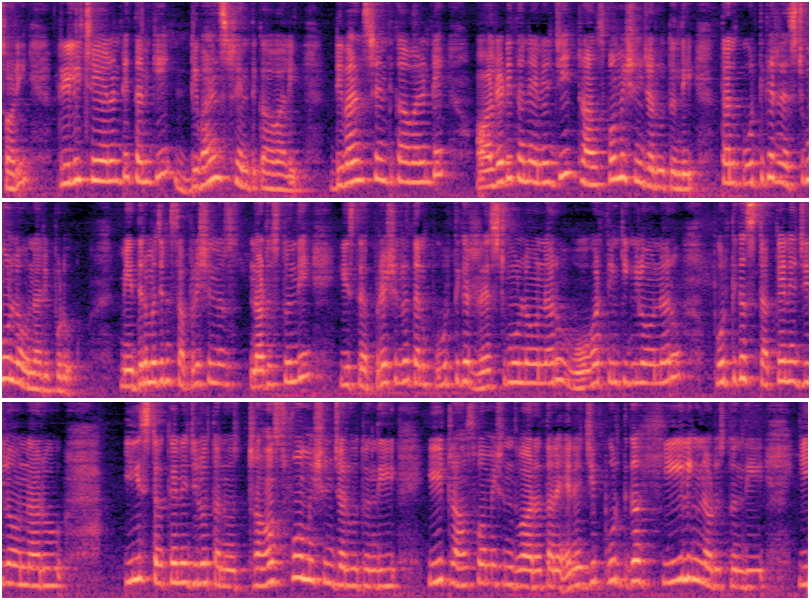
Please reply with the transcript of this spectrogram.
సారీ రిలీజ్ చేయాలంటే తనకి డివైన్ స్ట్రెంగ్త్ కావాలి. డివైన్ స్ట్రెంగ్త్ కావాలంటే ఆల్రెడీ తన ఎనర్జీ ట్రాన్స్ఫర్మేషన్ జరుగుతుంది. తను పూర్తిగా రెస్ట్ మూడ్లో ఉన్నారు ఇప్పుడు. మీ ఇద్దరి మధ్యన సపరేషన్ నడుస్తుంది. ఈ సెపరేషన్లో తను పూర్తిగా రెస్ట్ మూడ్లో ఉన్నారు ఓవర్ థింకింగ్లో ఉన్నారు పూర్తిగా స్టక్ ఎనర్జీలో ఉన్నారు. ఈ స్టక్ ఎనర్జీలో తను ట్రాన్స్ఫర్మేషన్ జరుగుతుంది. ఈ ట్రాన్స్ఫర్మేషన్ ద్వారా తన ఎనర్జీ పూర్తిగా హీలింగ్ నడుస్తుంది. ఈ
